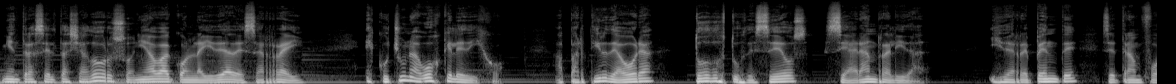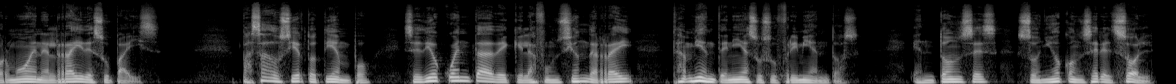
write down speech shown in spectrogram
Mientras el tallador soñaba con la idea de ser rey, escuchó una voz que le dijo, a partir de ahora todos tus deseos se harán realidad. Y de repente se transformó en el rey de su país. Pasado cierto tiempo, se dio cuenta de que la función de rey también tenía sus sufrimientos. Entonces soñó con ser el sol,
